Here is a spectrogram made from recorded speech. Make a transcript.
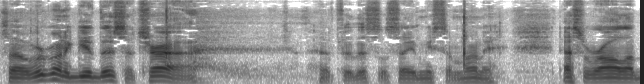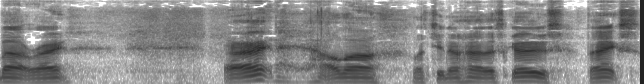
So we're gonna give this a try. Hopefully this will save me some money. That's what we're all about, right? All right, I'll uh, let you know how this goes. Thanks.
